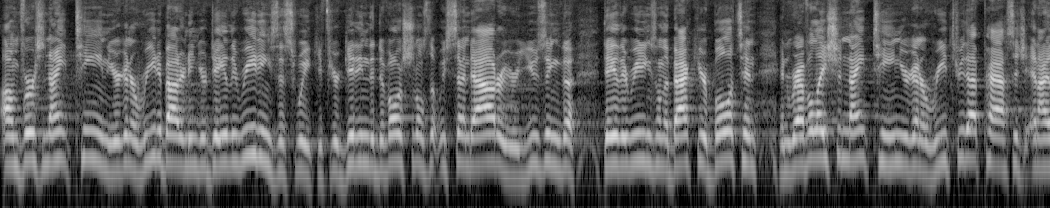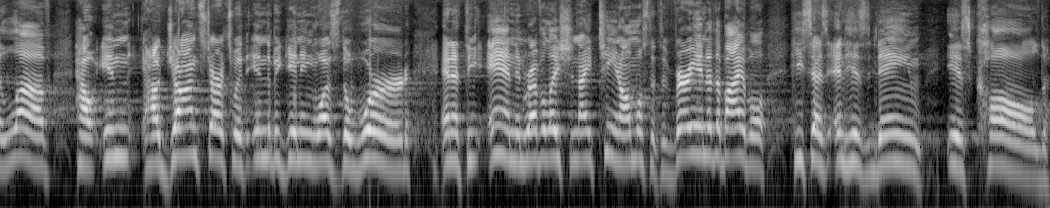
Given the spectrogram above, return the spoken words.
um, verse 19, you're going to read about it in your daily readings this week. If you're getting the devotionals that we send out or you're using the daily readings on the back of your bulletin, in Revelation 19, you're going to read through that passage. And I love how, in, how John starts with, In the beginning was the Word. And at the end, in Revelation 19, almost at the very end of the Bible, he says, And his name is called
